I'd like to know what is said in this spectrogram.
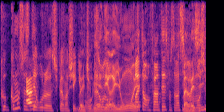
co- Comment ça Ah se ouais. déroule au supermarché, Bah, tu- Il y a des on- rayons. Attends, on fait un test pour savoir si Bah vraiment au vas-y,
